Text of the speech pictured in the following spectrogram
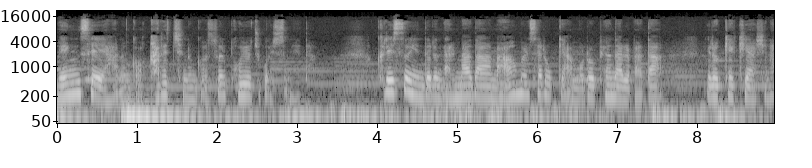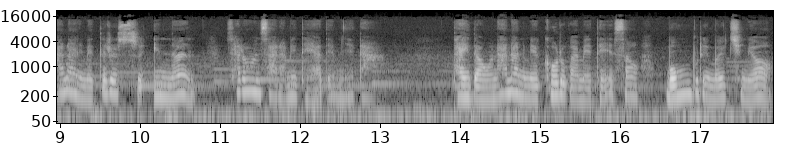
맹세하는 것, 가르치는 것을 보여주고 있습니다. 그리스도인들은 날마다 마음을 새롭게 함으로 변화를 받아 이렇게 귀하신 하나님의 뜻을 수 있는 새로운 사람이 되어야 됩니다. 다이다운 하나님의 거룩함에 대해서 몸부림을 치며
